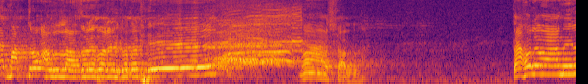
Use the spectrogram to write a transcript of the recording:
একমাত্র আল্লাহ, ধরে বলেন কথা ঠিক? মাশাল্লাহ তাহলে আমির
